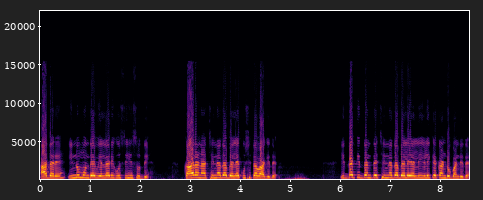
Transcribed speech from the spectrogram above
ಆದರೆ ಇನ್ನು ಮುಂದೆ ಎಲ್ಲರಿಗೂ ಸಿಹಿ ಸುದ್ದಿ. ಕಾರಣ ಚಿನ್ನದ ಬೆಲೆ ಕುಸಿತವಾಗಿದೆ. ಇದ್ದಕ್ಕಿದ್ದಂತೆ ಚಿನ್ನದ ಬೆಲೆಯಲ್ಲಿ ಇಳಿಕೆ ಕಂಡು ಬಂದಿದೆ.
